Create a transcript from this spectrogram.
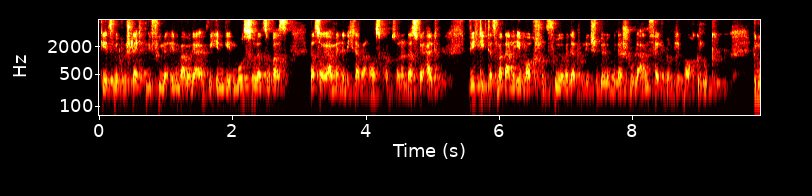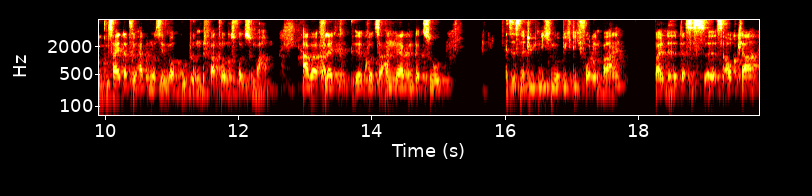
gehe jetzt mit einem schlechten Gefühl dahin, weil man ja irgendwie hingehen muss oder sowas. Das soll ja am Ende nicht dabei rauskommen, sondern das wäre halt wichtig, dass man dann eben auch schon früher mit der politischen Bildung in der Schule anfängt und eben auch genug, genug Zeit dafür hat, um das eben auch gut und verantwortungsvoll zu machen. Aber vielleicht äh, kurze Anmerkung dazu. Es ist natürlich nicht nur wichtig vor den Wahlen. Weil äh, das ist, äh, ist, auch klar,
